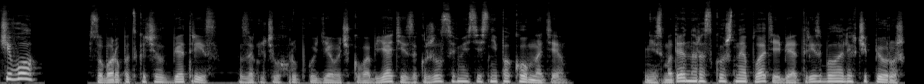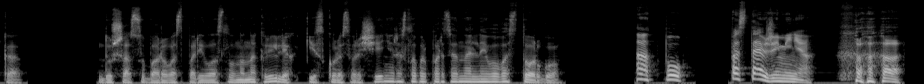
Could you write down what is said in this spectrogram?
«Чего?» Субару подскочил к Беатрис, заключил хрупкую девочку в объятия и закружился вместе с ней по комнате. Несмотря на роскошное платье, Беатрис была легче перышка. Душа Субару воспарила словно на крыльях, и скорость вращения росла пропорционально его восторгу. «Отпу! Поставь же меня!» «Ха-ха-ха!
